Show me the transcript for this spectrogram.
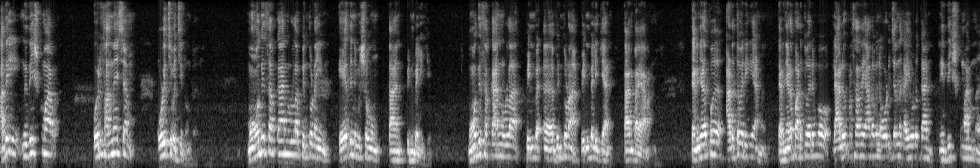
അതിൽ നിതീഷ് കുമാർ ഒരു സന്ദേശം ഒളിച്ചു വെച്ചിട്ടുണ്ട്. മോദി സർക്കാരിനുള്ള പിന്തുണയും ഏത് നിമിഷവും താൻ പിൻവലിക്കും. മോദി സർക്കാരിനുള്ള പിൻവ പിന്തുണ പിൻവലിക്കാൻ താൻ തയ്യാറാണ്. തെരഞ്ഞെടുപ്പ് അടുത്ത് വരികയാണ്. തെരഞ്ഞെടുപ്പ് അടുത്ത് വരുമ്പോൾ ലാലു പ്രസാദ് യാദവിന് ഓടിച്ചെന്ന് കൈ കൊടുക്കാൻ നിതീഷ് കുമാറിന്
